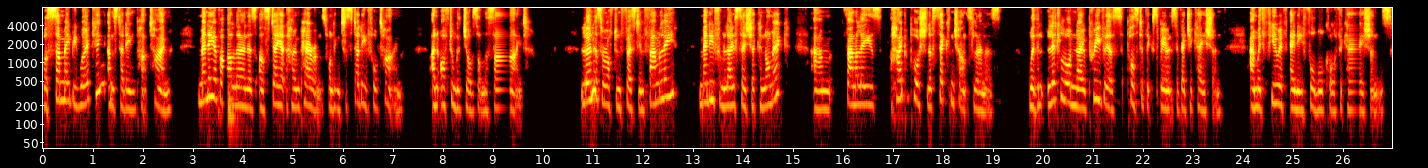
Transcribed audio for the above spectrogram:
Well, some may be working and studying part-time. Many of our learners are stay-at-home parents wanting to study full-time and often with jobs on the side. Learners are often first in family, many from low socioeconomic um, families, a high proportion of second chance learners, with little or no previous positive experience of education and with few, if any, formal qualifications.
